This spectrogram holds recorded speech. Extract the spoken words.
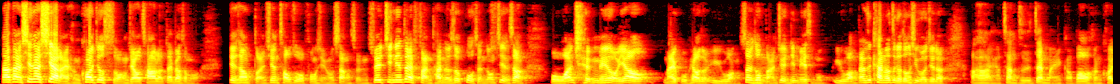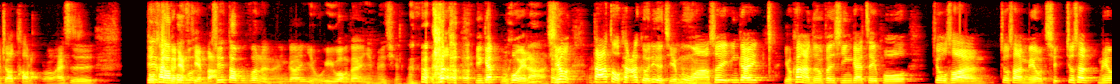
那但现在下来很快就死亡交叉了，代表什么？线上短线操作的风险又上升。所以今天在反弹的时候过程中，线上我完全没有要买股票的欲望。虽然说本来就已经没什么欲望，但是看到这个东西，我就觉得，哎呀，这样子再买，搞不好很快就要套牢了，还是多看个两天吧。其实大部分的人应该有欲望，但是也没钱。应该不会啦。希望大家都有看阿格力的节目啊，所以应该有看海豚的分析，应该这一波就算就算没有就算没有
